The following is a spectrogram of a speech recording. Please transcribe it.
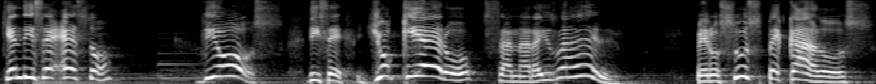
¿Quién dice esto? Dios dice, yo quiero sanar a Israel, pero sus pecados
